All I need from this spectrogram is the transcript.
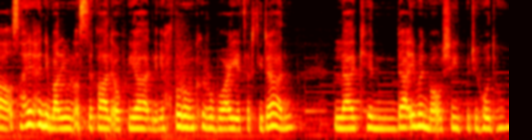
آه صحيح أني مالي من الأصدقاء الأوفياء اللي يحضرون كل ربوعية ارتجال لكن دائما ما أشيد بجهودهم.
